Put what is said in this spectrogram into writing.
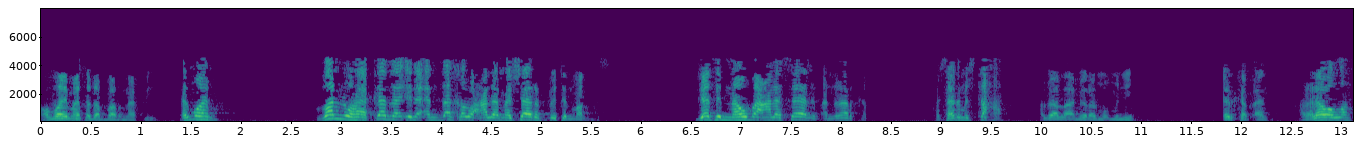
والله ما تدبرنا فيه. المهم ظلوا هكذا إلى أن دخلوا على مشارف بيت المقدس. جت النوبة على سالم انه يركب فسالم استحى. قال له يلا أمير المؤمنين اركب أنت. قال لا والله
